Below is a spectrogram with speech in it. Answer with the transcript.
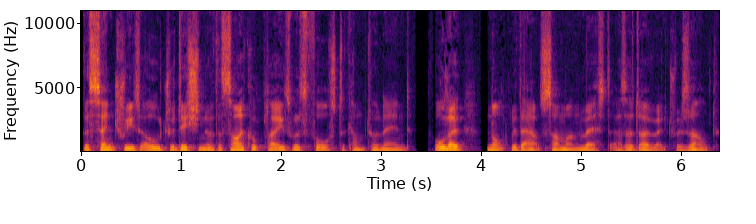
the centuries old tradition of the cycle plays was forced to come to an end, although not without some unrest as a direct result.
